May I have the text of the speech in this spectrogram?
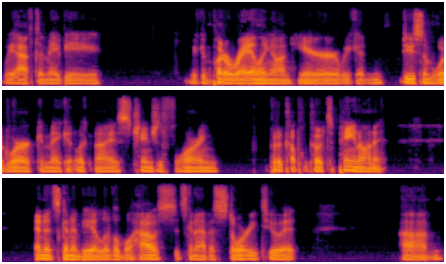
We have to maybe we can put a railing on here. We could do some woodwork and make it look nice, change the flooring, put a couple coats of paint on it. And it's going to be a livable house. It's going to have a story to it. Um,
